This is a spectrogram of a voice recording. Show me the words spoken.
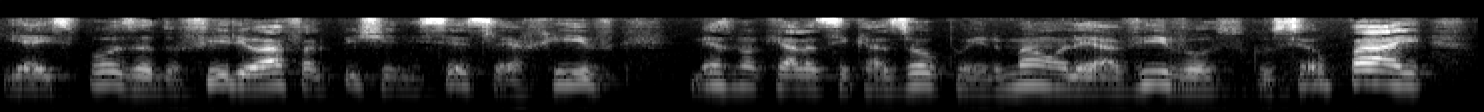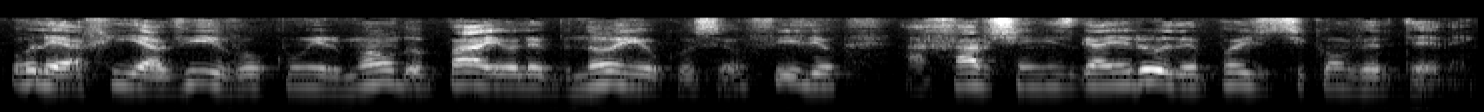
e a esposa do filho, Afal Pishenises Leachiv, mesmo que ela se casou com o irmão, Ole Aviv, ou com seu pai, Ole Achi Aviv, ou com o irmão do pai, Ole Bnoi, ou com seu filho, Achar Shenis Gaeru, depois de se converterem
